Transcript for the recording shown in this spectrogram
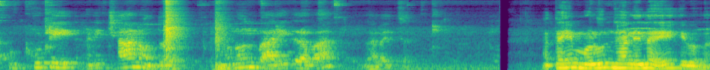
खुटखुटीत आणि छान होतं म्हणून बारीक रवा घालायचा. आता हे मळून झालेलं आहे हे बघा.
